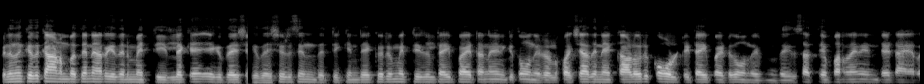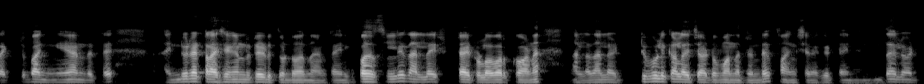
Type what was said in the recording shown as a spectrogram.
പിന്നെ നിങ്ങൾക്ക് ഇത് കാണുമ്പോൾ തന്നെ അറിയാം ഇതിന് മെറ്റീരിയലൊക്കെ ഏകദേശം ഏകദേശം ഒരു സിന്തറ്റിക്കിന്റെ ഒക്കെ ഒരു മെറ്റീരിയൽ ടൈപ്പ് ആയിട്ടാണ് എനിക്ക് തോന്നിയിട്ടുള്ളത്. പക്ഷെ അതിനേക്കാൾ ഒരു ക്വാളിറ്റി ടൈപ്പ് ആയിട്ട് തോന്നിയിട്ടുണ്ട്. ഇത് സത്യം പറഞ്ഞാൽ എന്റെ ഡയറക്റ്റ് ഭംഗി കണ്ടിട്ട് അതിന്റെ ഒരു അട്രാക്ഷൻ കണ്ടിട്ട് എടുത്തുകൊണ്ട് വന്നതാണ് കേട്ടോ എനിക്ക് പേഴ്സണലി നല്ല ഇഷ്ടമായിട്ടുള്ള വർക്കുമാണ് നല്ല നല്ല അടിപൊളി കളർ ചാട്ടും വന്നിട്ടുണ്ട്. ഫംഗ്ഷനൊക്കെ ഇട്ടതിന്. എന്തായാലും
